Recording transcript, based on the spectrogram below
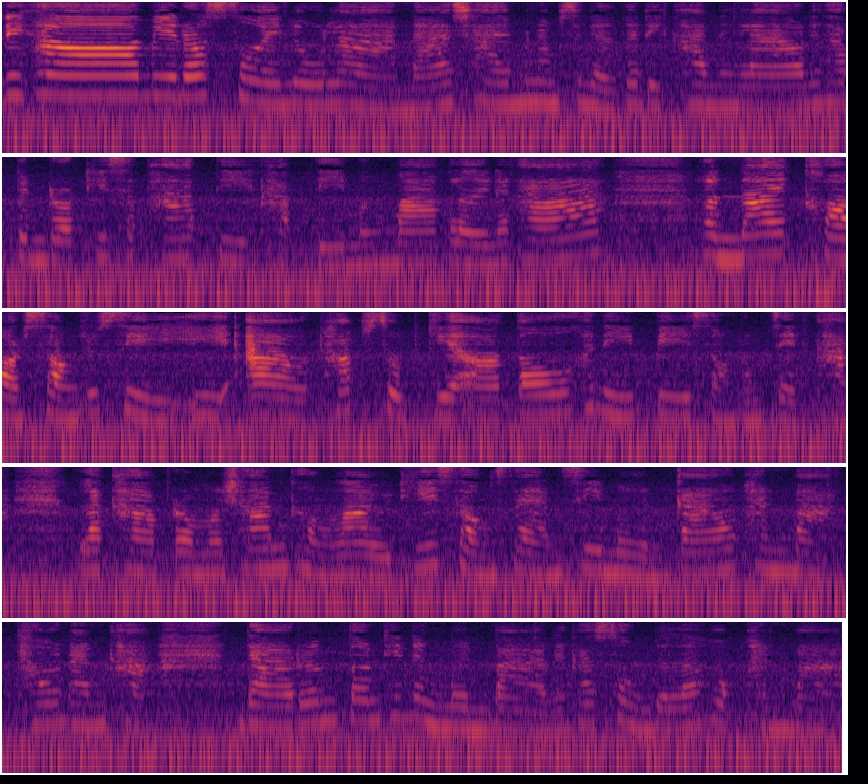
วัสดีค่ะ มีรถสวยหรูหรานะใช้มานำเสนอกันอีกคันหนึ่งแล้วนะคะ เป็นรถที่สภาพดีขับดีมากๆเลยนะคะ Honda Accord 2.4 EL ทับสุดเกียร์ออโต้คันนี้ปี 2007 ค่ะ ราคาโปรโมชั่นของเราอยู่ที่ 249,000 บาทเท่านั้นค่ะ ดาวเริ่มต้นที่ 10,000 บาทนะคะ ส่งเดือนละ 6,000 บาท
